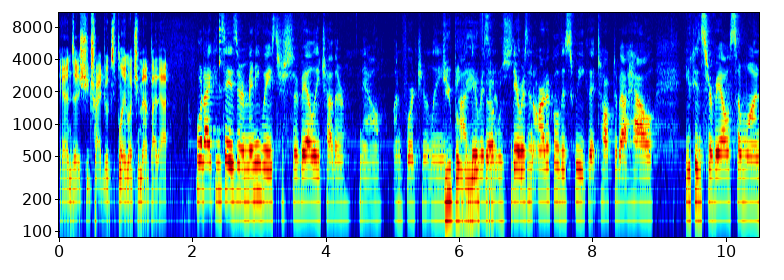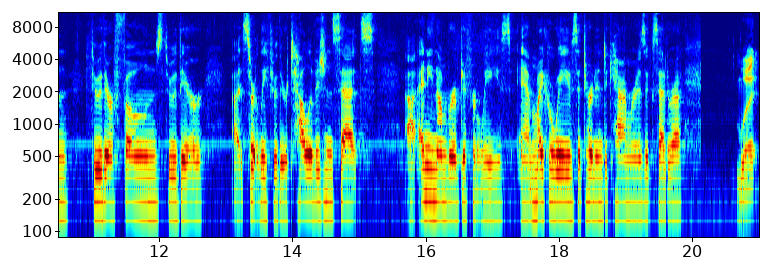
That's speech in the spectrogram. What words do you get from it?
and uh, she tried to explain what she meant by that. What I can say is there are many ways to surveil each other now, unfortunately. Do you believe uh, there was that an, was... There was an article this week that talked about how you can surveil someone through their phones, through their, uh, certainly through their television sets, uh, any number of different ways, and microwaves that turn into cameras, etc. What?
